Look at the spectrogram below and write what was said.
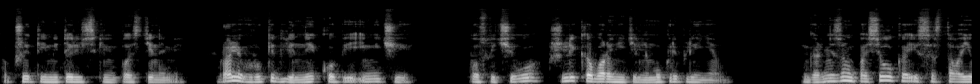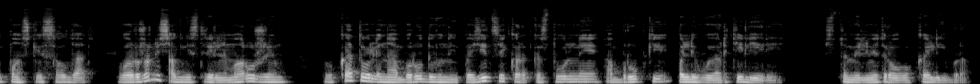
обшитые металлическими пластинами, брали в руки длинные копья и мечи, после чего шли к оборонительным укреплениям. Гарнизон поселка из состава японских солдат вооружались огнестрельным оружием, выкатывали на оборудованные позиции короткоствольные обрубки полевой артиллерии 100 мм калибра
